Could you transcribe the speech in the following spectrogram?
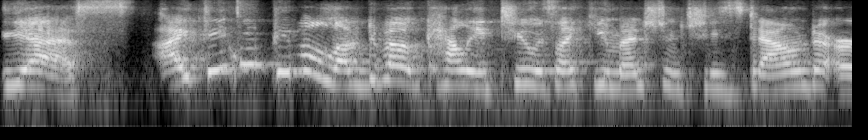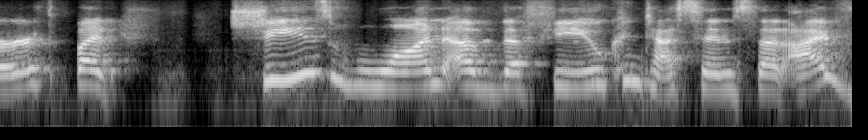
yes. I think what people loved about Kelly too is like you mentioned, she's down to earth, but she's one of the few contestants that I've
